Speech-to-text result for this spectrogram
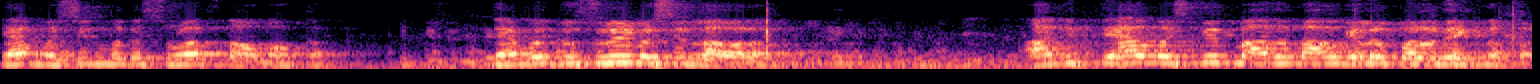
त्या मशीन मध्ये सोळाच नाव मावतात. त्यामुळे दुसरी मशीन लावा लागतो. आणि त्या मशीनीत माझं नाव गेलं परत एक नंबर.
